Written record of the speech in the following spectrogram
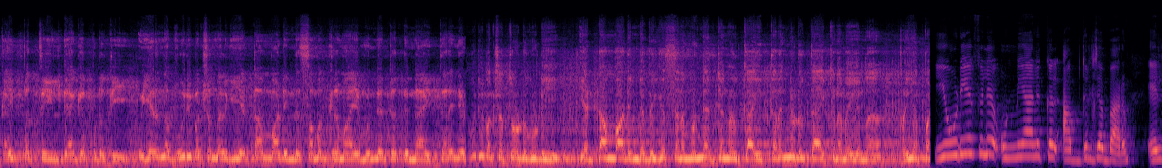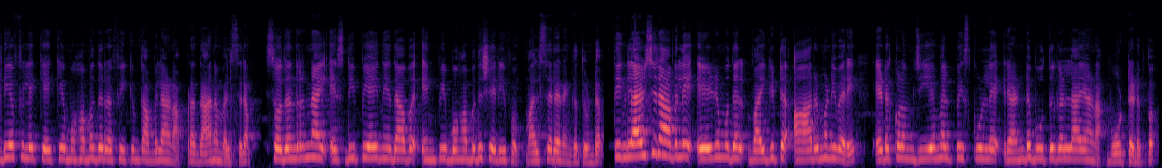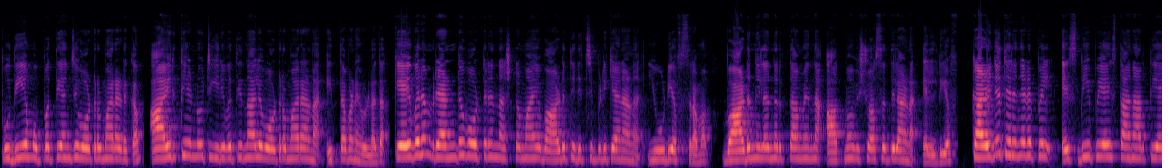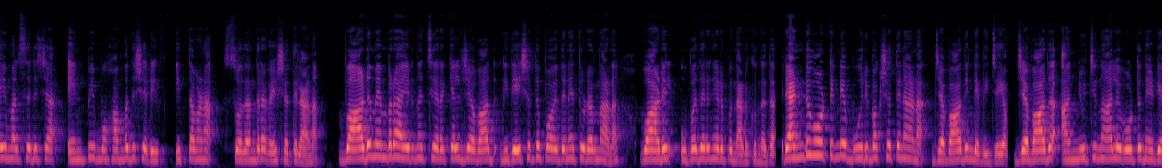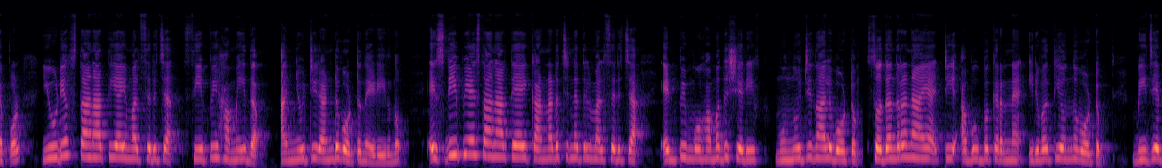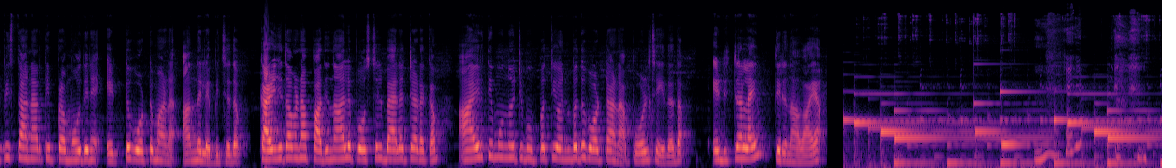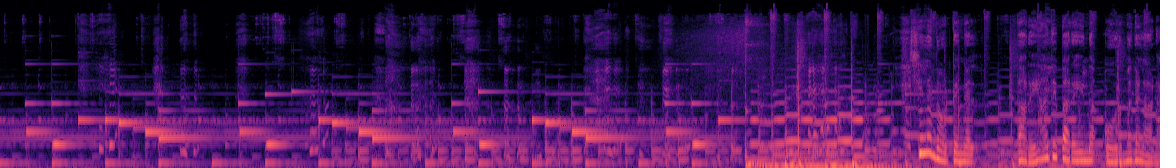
കൈപ്പത്തിയിൽ രേഖപ്പെടുത്തി ഉയർന്ന ഭൂരിപക്ഷം നൽകി എട്ടാം വാർഡിന്റെ സമഗ്രമായ മുന്നേറ്റത്തിനായി തെരഞ്ഞെടുപ്പ് ഭൂരിപക്ഷത്തോടുകൂടി എട്ടാം വാർഡിന്റെ വികസന മുന്നേറ്റങ്ങൾക്കായി തെരഞ്ഞെടുത്തയക്കണമേ എന്ന് പ്രിയപ്പെട്ട യു ഡി എഫിലെ ഉണ്ണിയാലുക്കൽ അബ്ദുൽ ജബ്ബാറും എൽ ഡി എഫിലെ കെ കെ മുഹമ്മദ് റഫീഖും തമ്മിലാണ് പ്രധാന മത്സരം. സ്വതന്ത്രനായി എസ് ഡി പി ഐ നേതാവ് എൻ പി മുഹമ്മദ് ഷെരീഫും മത്സര രംഗത്തുണ്ട് തിങ്കളാഴ്ച രാവിലെ ഏഴ് മുതൽ വൈകിട്ട് ആറ് മണിവരെ Edakkulam G M L P സ്കൂളിലെ രണ്ട് ബൂത്തുകളിലായാണ് വോട്ടെടുപ്പ്. പുതിയ മുപ്പത്തിയഞ്ച് വോട്ടർമാരടക്കം ആയിരത്തി എണ്ണൂറ്റി ഇരുപത്തിനാല് വോട്ടർമാരാണ് ഇത്തവണയുള്ളത്. കേവലം രണ്ട് വോട്ടിന് നഷ്ടമായ വാർഡ് തിരിച്ചുപിടിക്കാനാണ് യു ഡി എഫ് ശ്രമം. വാർഡ് നിലനിർത്താമെന്ന ആത്മവിശ്വാസത്തിലാണ് എൽ ഡി എഫ് കഴിഞ്ഞ തിരഞ്ഞെടുപ്പിൽ എസ് ഡി പി ഐ സ്ഥാനാർത്ഥിയായി മത്സരിച്ച എൻ പി മുഹമ്മദ് ഷെരീഫ് ഇത്തവണ സ്വതന്ത്ര വേഷത്തിലാണ്. വാർഡ് മെമ്പറായിരുന്ന ചിറക്കൽ ജവാദ് വിദേശത്ത് പോയതിനെ തുടർന്നാണ് വാർഡിൽ ഉപതെരഞ്ഞെടുപ്പ് നടക്കുന്നത്. രണ്ട് വോട്ടിന്റെ ഭൂരിപക്ഷത്തിനാണ് ജവാദിന്റെ വിജയം. ജവാദ് അഞ്ഞൂറ്റിനാല് വോട്ട് നേടിയപ്പോൾ യു ഡി എഫ് സ്ഥാനാർത്ഥിയായി മത്സരിച്ച സി പി ഹമീദ് അഞ്ഞൂറ്റി രണ്ട് വോട്ട് നേടിയിരുന്നു. എസ് ഡി പി ഐ സ്ഥാനാർത്ഥിയായി കണ്ണട ചിഹ്നത്തിൽ മത്സരിച്ച എൻ പി മുഹമ്മദ് ഷെരീഫ് മുന്നൂറ്റിനാല് വോട്ടും സ്വതന്ത്രനായ ടി അബൂബക്കറിന് ഇരുപത്തിയൊന്ന് വോട്ടും ബി ജെ പി സ്ഥാനാർത്ഥി പ്രമോദിന് എട്ട് വോട്ടുമാണ് അന്ന് ലഭിച്ചത്. കഴിഞ്ഞ തവണ പതിനാല് പോസ്റ്റൽ ബാലറ്റ് അടക്കം ആയിരത്തി മുന്നൂറ്റി മുപ്പത്തി ഒൻപത് വോട്ടാണ് പോൾ ചെയ്തത്. Editor live Tirunavaya. ചില നോട്ടങ്ങൾ പറയാതെ പറയുന്ന ഓർമ്മകളാണ്.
